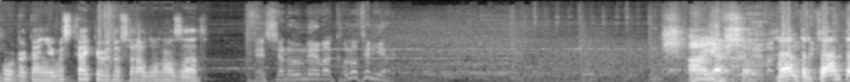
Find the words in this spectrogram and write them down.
О, как они выскакивают и сразу назад. А, я все. Центр, центр,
